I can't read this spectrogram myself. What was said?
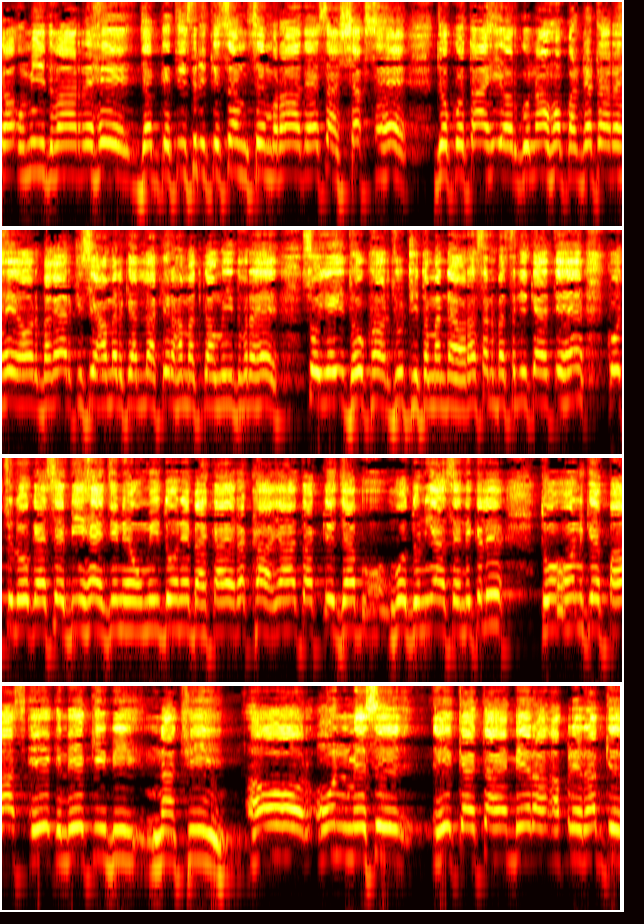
का उम्मीदवार रहे, जबकि तीसरी किस्म से मुराद ऐसा शख्स है जो कोताही और गुनाहों पर डटा रहे और बगैर किसी अमल के अल्लाह की रहमत का उम्मीद रहे, सो यही धोखा और झूठी तमन्ना और हसन बसरी कहते हैं, कुछ लोग ऐसे भी हैं जिन्हें उम्मीदों ने बहकाए रखा। यहाँ तक कि जब वो दुनिया से निकले तो उनके पास एक नेकी भी न थी और उनमें से एक कहता है, मेरा अपने रब के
